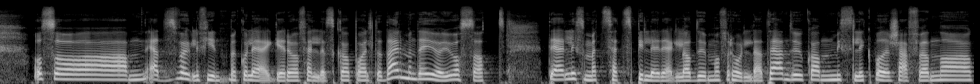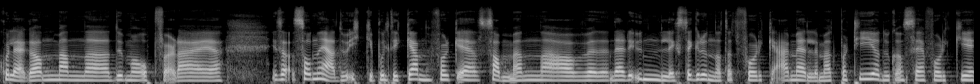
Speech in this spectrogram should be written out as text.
Og så um, er det selvfølgelig fint med kolleger og fellesskap og alt det der, men det gjør jo også at det er liksom et sett spilleregler du må forholde deg til. Du kan mislike både sjefen og kollegaen, men eh, du må oppføre deg Sånn er det jo ikke i politikken. Folk er sammen av Det er de underligste grunnene til at folk er medlem av et parti, og du kan se folk i,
